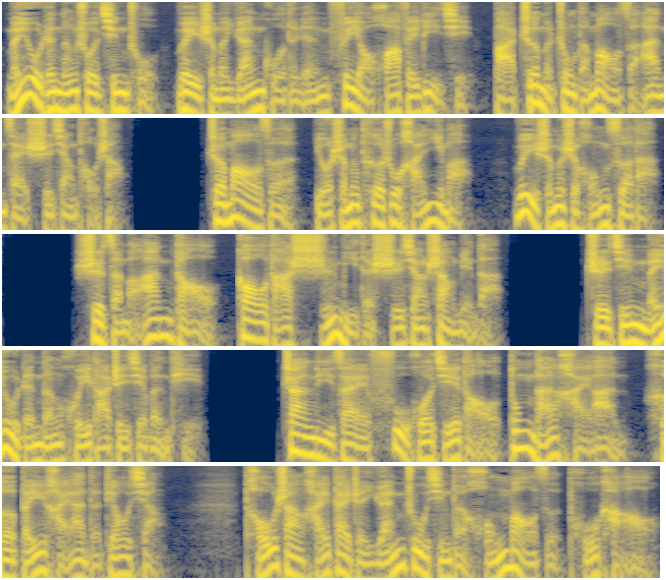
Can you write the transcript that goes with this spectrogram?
没有人能说清楚为什么远古的人非要花费力气把这么重的帽子安在石像头上。这帽子有什么特殊含义吗？为什么是红色的？是怎么安到高达十米的石像上面的？至今没有人能回答这些问题。站立在复活节岛东南海岸和北海岸的雕像，头上还戴着圆柱形的红帽子。普卡奥，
